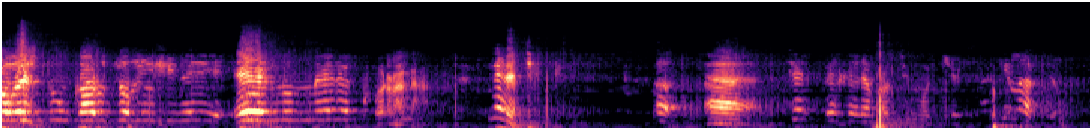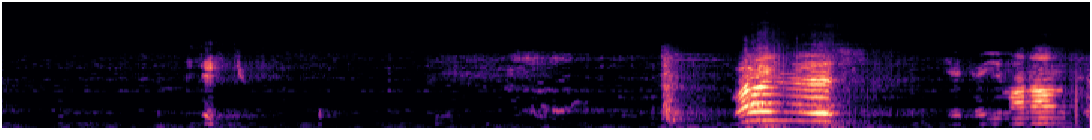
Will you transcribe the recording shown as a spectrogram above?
Թող ես տուն կարուսող ինժեների հերնունները կորանա։ Ներեցեք։ Ձեր Վայնես, եթե իմանան, թե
